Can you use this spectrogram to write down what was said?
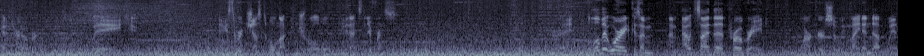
Got to turn over. Way too. I guess they were adjustable, not controllable. Maybe that's the difference. All right. I'm a little bit worried because I'm I'm outside the prograde marker, so we might end up with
